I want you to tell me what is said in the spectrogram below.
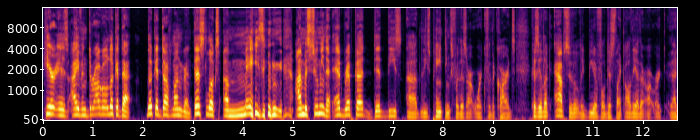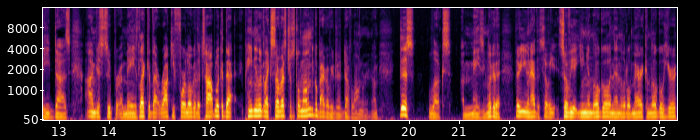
Here is Ivan Drago. Look at that. Look at Dolph Lundgren. This looks amazing. I'm assuming that Ed Repka did these uh, these paintings for this artwork for the cards because they look absolutely beautiful, just like all the other artwork that he does. I'm just super amazed. Look at that Rocky Four logo at the top. Look at that painting. Look like Sylvester Stallone. Let me go back over here to Dolph Lundgren. Um, this looks amazing. Look at that. There you even have the Soviet Soviet Union logo and then the little American logo here,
